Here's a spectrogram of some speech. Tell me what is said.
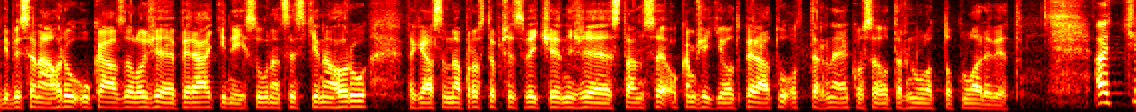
kdyby se náhodou ukázalo, že Piráti nejsou na cestě nahoru, tak já jsem naprosto přesvědčen, že stan se okamžitě od Pirátů odtrhne, jako se odtrhnul od TOP 09. Ať,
